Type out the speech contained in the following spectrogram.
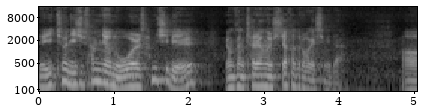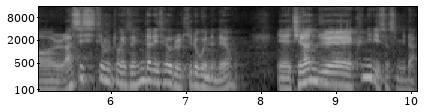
네, 2023년 5월 30일 영상 촬영을 시작하도록 하겠습니다. 어, 라스 시스템을 통해서 흰다리 새우를 기르고 있는데요. 예, 지난주에 큰일이 있었습니다.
